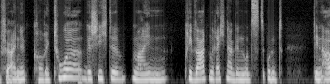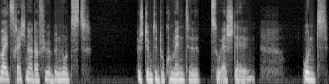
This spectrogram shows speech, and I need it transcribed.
für eine Korrekturgeschichte meinen privaten Rechner genutzt und den Arbeitsrechner dafür benutzt, bestimmte Dokumente zu erstellen. Und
